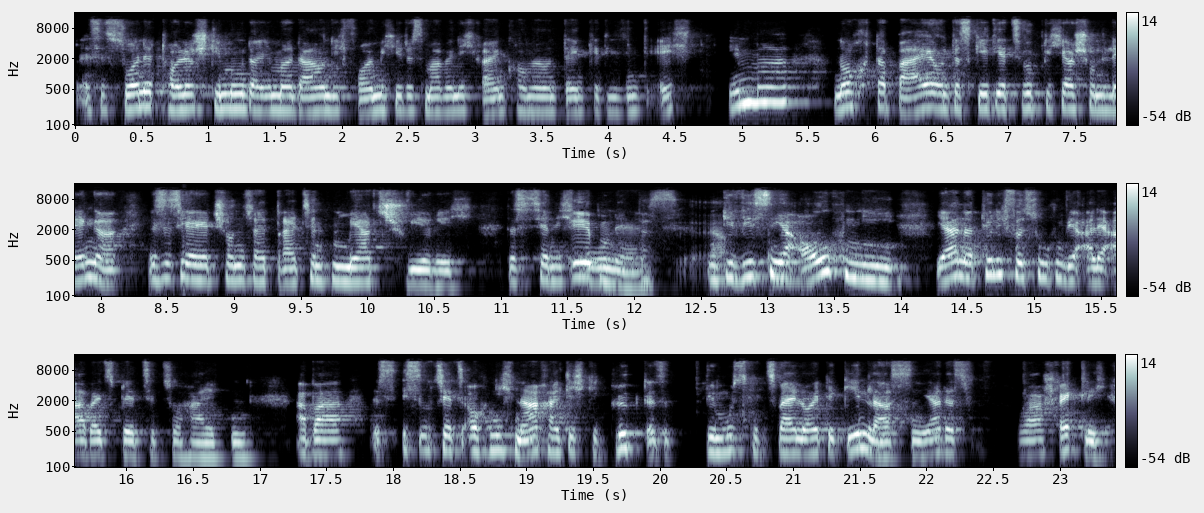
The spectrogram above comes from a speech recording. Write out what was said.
es ist so eine tolle Stimmung da immer da und ich freue mich jedes Mal, wenn ich reinkomme und denke, die sind echt immer noch dabei und das geht jetzt wirklich ja schon länger. Es ist ja jetzt schon seit 13. März schwierig. Das ist ja nicht Eben, ohne. Das, ja. Und die wissen ja auch nie. Ja, natürlich versuchen wir alle Arbeitsplätze zu halten, aber es ist uns jetzt auch nicht nachhaltig geglückt. Also wir mussten zwei Leute gehen lassen. Ja, das war schrecklich.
